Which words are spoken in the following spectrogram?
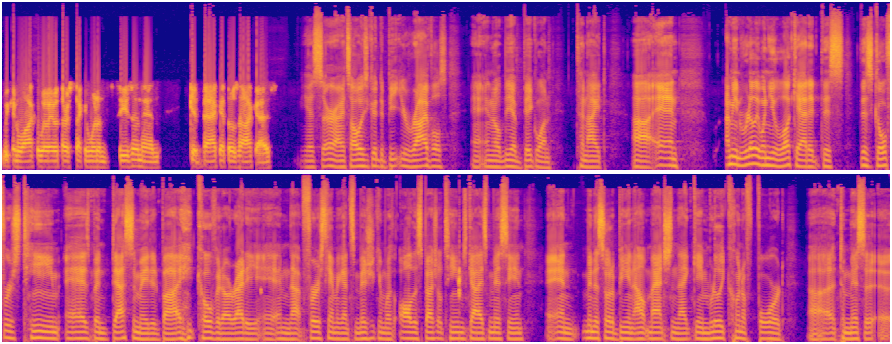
we can walk away with our second win of the season and get back at those Hawkeyes. Yes, sir. It's always good to beat your rivals, and it'll be a big one tonight. Uh, and I mean, really, when you look at it, this this Gophers team has been decimated by COVID already. And that first game against Michigan with all the special teams guys missing and Minnesota being outmatched in that game really couldn't afford uh, to miss a, a,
